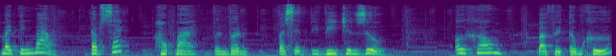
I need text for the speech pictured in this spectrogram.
máy tính bảng, đọc sách, học bài, vân vân và xem tivi trên giường. Ôi không, bạn phải tống khứ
